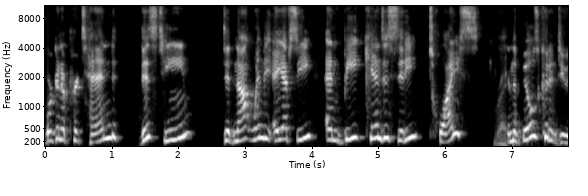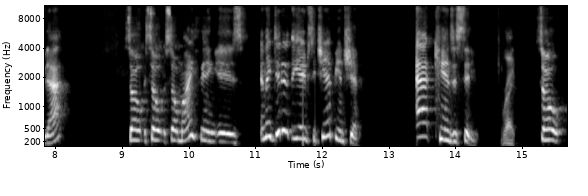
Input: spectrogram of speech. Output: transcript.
we're gonna pretend this team did not win the AFC and beat Kansas City twice. Right. And the Bills couldn't do that. So so so my thing is, and they did it at the AFC Championship at Kansas City. Right. So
